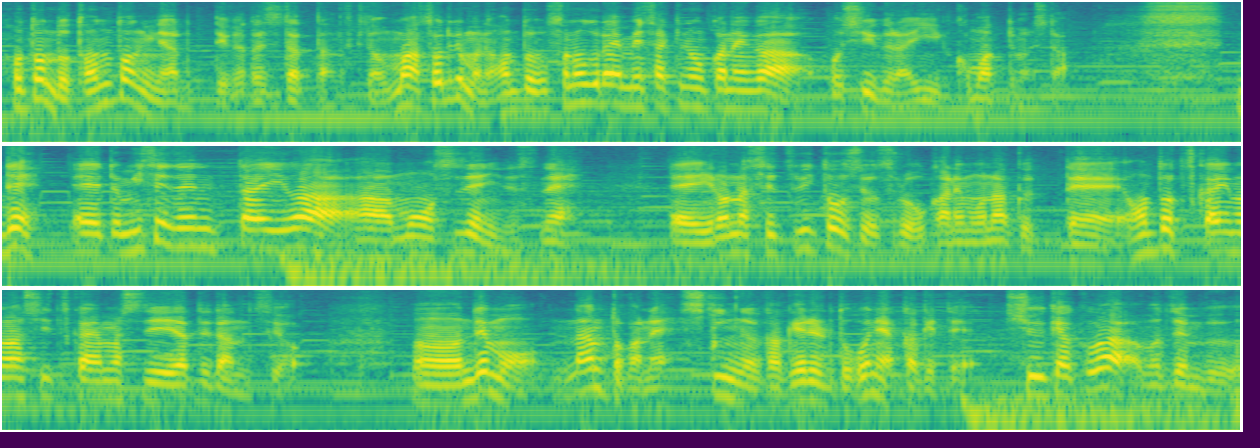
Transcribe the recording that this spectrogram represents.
ほとんどトントンになるっていう形だったんですけどまあそれでもね本当そのぐらい目先のお金が欲しいぐらい困ってました。で、えー、と店全体はもうすでにですねえーいろんな設備投資をするお金もなくって本当使い回し使い回しでやってたんですよ、うん、でもなんとかね資金がかけれるとこにはかけて集客はもう全部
